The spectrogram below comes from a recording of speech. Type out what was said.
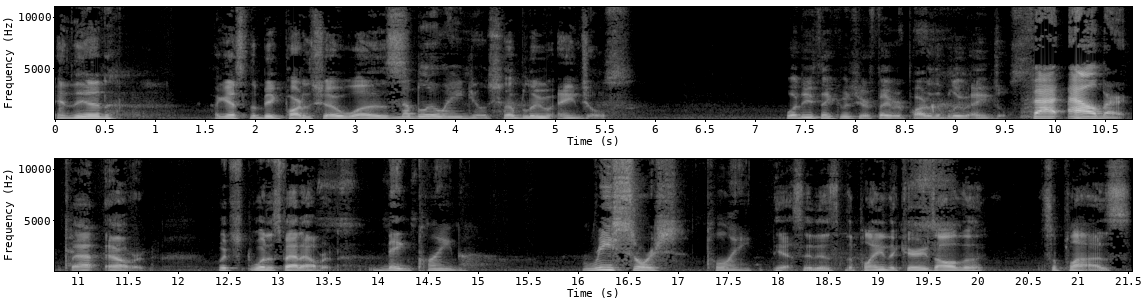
And then, I guess the big part of the show was The Blue Angels. the Blue Angels. What do you think was your favorite part of the Blue Angels? Fat Albert. Fat Albert. Which what is Fat Albert? Big plane. Resource plane. Yes, it is the plane that carries all the supplies,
